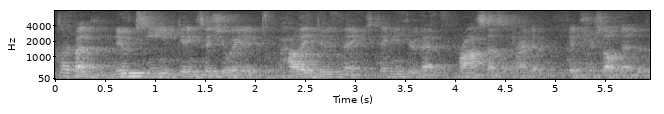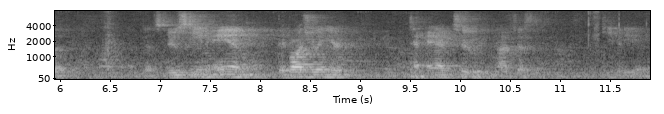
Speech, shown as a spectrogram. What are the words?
Talk about the new team getting situated, how they do things. Take me through that process of trying to fit yourself into the this new scheme, and they brought you in here to add to, not just keep it even.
